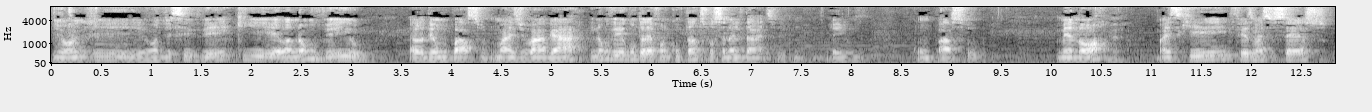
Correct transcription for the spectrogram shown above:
E onde, onde se vê que ela não veio, ela deu um passo mais devagar e não veio com um telefone com tantas funcionalidades. Veio com um passo menor, mas que fez mais sucesso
